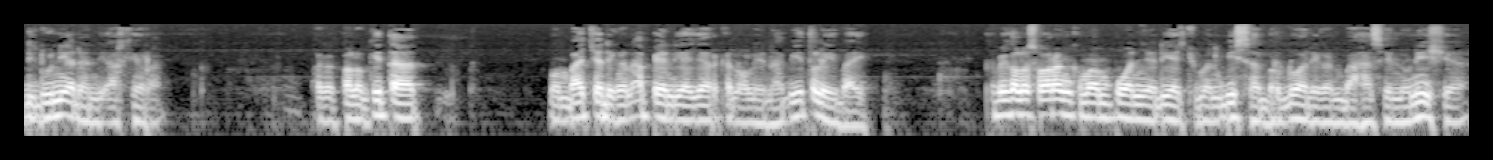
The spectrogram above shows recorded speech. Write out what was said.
di dunia dan di akhirat. Maka kalau kita membaca dengan apa yang diajarkan oleh Nabi itu lebih baik. Tapi kalau seorang kemampuannya dia cuma bisa berdoa dengan bahasa Indonesia,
